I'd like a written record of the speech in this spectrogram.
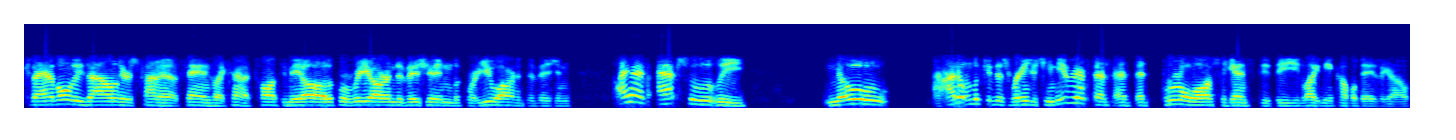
because I have all these Islanders kind of fans like kind of taunting me, oh look where we are in division, look where you are in the division. I have absolutely no I don't look at this Ranger team, even if that, that, that brutal loss against the, the Lightning a couple days ago.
